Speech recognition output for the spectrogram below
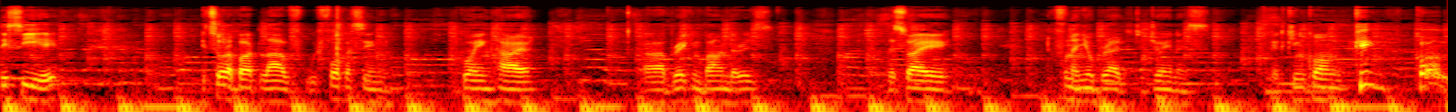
this year it's all about love. We're focusing going higher uh, breaking boundaries. That's why tufuna new brad to join us. Ngati king kong. King kong.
